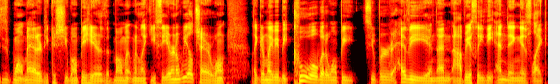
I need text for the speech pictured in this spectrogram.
it won't matter because she won't be here. The moment when like you see her in a wheelchair won't like it'll maybe be cool, but it won't be super heavy. And then obviously the ending is like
